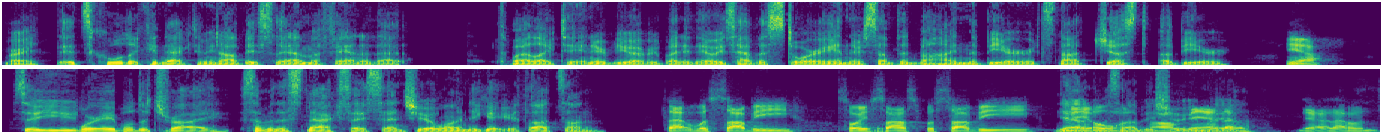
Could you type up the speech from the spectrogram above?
Right. It's cool to connect. I mean, obviously, I'm a fan of that. That's why I like to interview everybody. They always have a story and there's something behind the beer. It's not just a beer. Yeah. So you were able to try some of the snacks I sent you. I wanted to get your thoughts on them. That wasabi, soy sauce, wasabi, Yeah, mayo wasabi one. Oh, man, mayo. That, yeah, that one's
